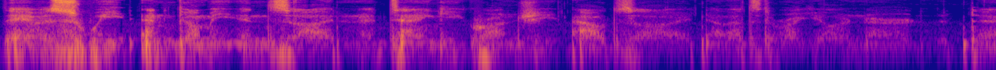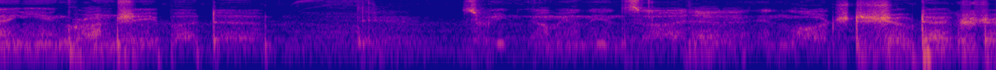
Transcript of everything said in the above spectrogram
they have a sweet and gummy inside and a tangy crunchy outside. Now that's the regular nerd, the tangy and crunchy, but uh, sweet and gummy on the inside, enlarged to show texture.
